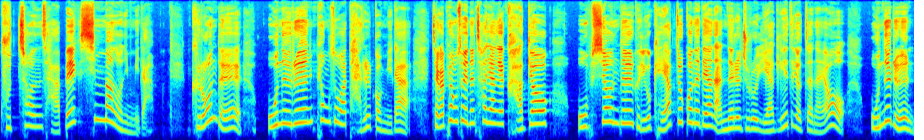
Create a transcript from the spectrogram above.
9,410만 원입니다. 그런데 오늘은 평소와 다를 겁니다. 제가 평소에는 차량의 가격, 옵션들 그리고 계약 조건에 대한 안내를 주로 이야기해 드렸잖아요. 오늘은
